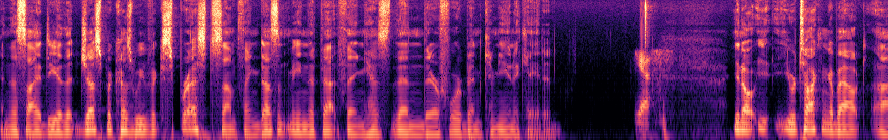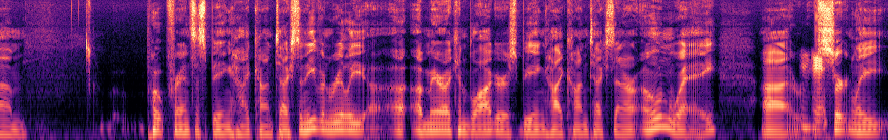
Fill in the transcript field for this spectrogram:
And this idea that just because we've expressed something doesn't mean that that thing has then therefore been communicated. Yes. You know, you, you were talking about um, Pope Francis being high context, and even really uh, American bloggers being high context in our own way. Uh, Certainly,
